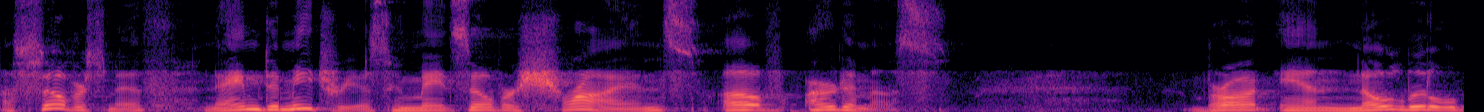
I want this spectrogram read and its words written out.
A silversmith named Demetrius, who made silver shrines of Artemis, brought in no little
